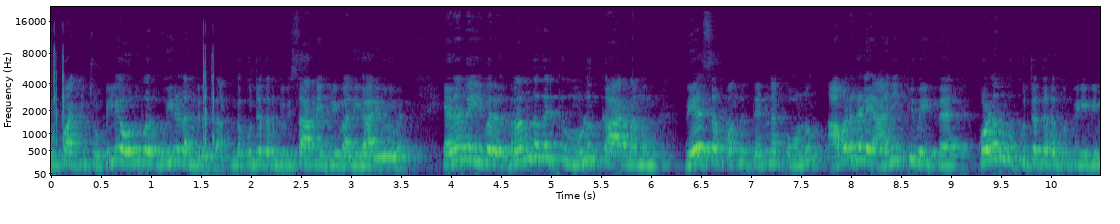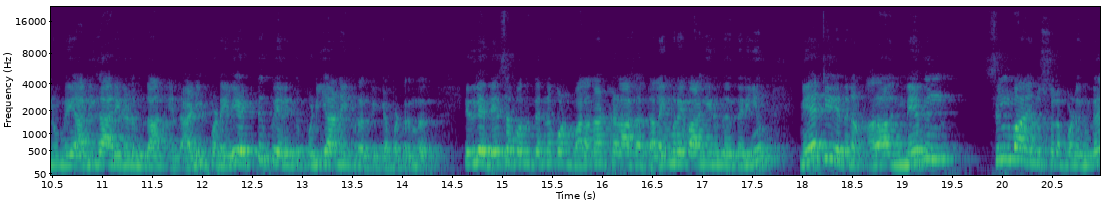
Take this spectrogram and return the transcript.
துப்பாக்கி சூட்டிலே ஒருவர் உயிரிழந்திருந்தார். இந்த குற்றத்தரப்பு விசாரணை பிரிவு அதிகாரி ஒருவர். எனவே இவர் இறந்ததற்கு முழு காரணமும் தேசப்பந்து தென்னக்கோனும் அவர்களை அனுப்பி வைத்த கொழும்பு குற்றத்தடுப்பு பிரிவினுடைய அதிகாரிகளும் தான் என்ற அடிப்படையில் எட்டு பேருக்கு பிடியாணை பிறப்பிக்கப்பட்டிருந்தது. இதிலே தேசப்பந்து தென்னக்கோன் பல நாட்களாக தலைமுறைவாகி இருந்தது தெரியும். நேற்றைய தினம் அதாவது நெவில் சில்வா என்று சொல்லப்படுகின்ற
